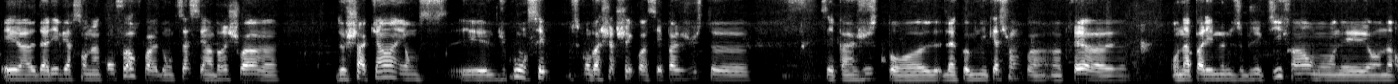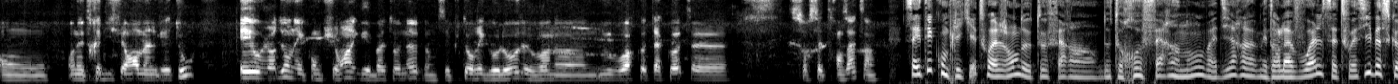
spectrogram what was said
et d'aller vers son inconfort. Quoi. Donc, ça, c'est un vrai choix de chacun et, on, et du coup on sait ce qu'on va chercher quoi. C'est pas juste euh, c'est pas juste pour euh, la communication quoi. Après on n'a pas les mêmes objectifs, hein. on, est, on, on, on, est très différents malgré tout. Et aujourd'hui, on est concurrent avec des bateaux neufs, donc c'est plutôt rigolo de voir nous, voir côte à côte sur cette transat. Ça a été compliqué, toi, Jean, de te faire un, de te refaire un nom, on va dire, mais dans la voile cette fois-ci, parce que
